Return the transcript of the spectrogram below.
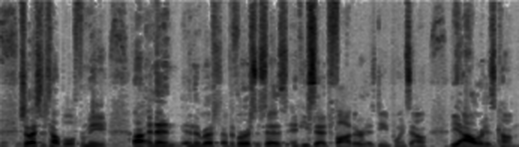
That's so that's just helpful for me. Uh, and then in the rest of the verse, it says, and he said, Father, as Dean points out, the hour has come.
